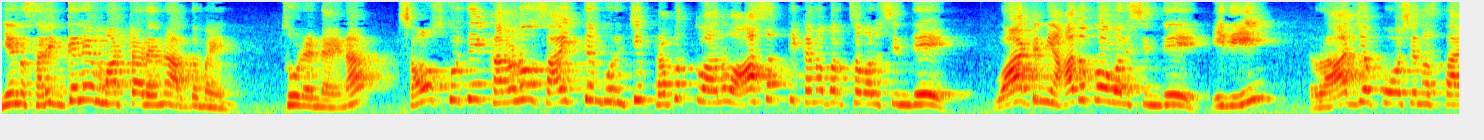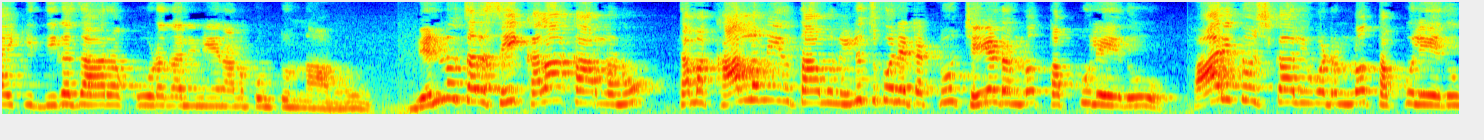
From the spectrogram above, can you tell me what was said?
నేను సరిగ్గానే మాట్లాడానని అర్థమైంది. చూడండి ఆయన సంస్కృతి కళలు సాహిత్యం గురించి ప్రభుత్వాలు ఆసక్తి కనబరచవలసిందే వాటిని ఆదుకోవలసిందే. ఇది రాజ్యపోషణ స్థాయికి దిగజారకూడదని నేను అనుకుంటున్నాను. వెన్ను చరిసి కళాకారులను తమ కాళ్ళ మీద తాము నిలుచుకునేటట్లు చేయడంలో తప్పు లేదు. పారితోషికాలు ఇవ్వడంలో తప్పు లేదు.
